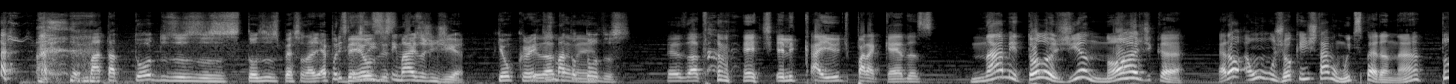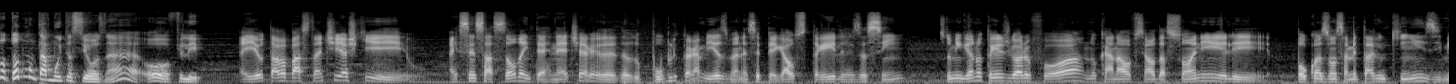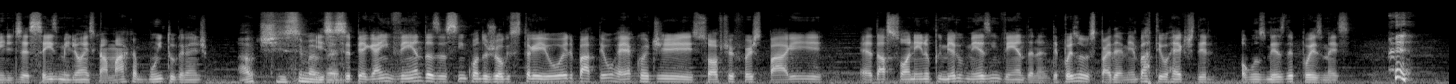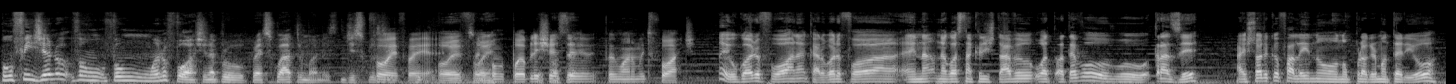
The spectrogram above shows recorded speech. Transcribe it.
Matar todos os, os- todos os personagens. É por isso que eles não existem mais hoje em dia. Porque o Kratos matou Exatamente. todos. Exatamente. Ele caiu de paraquedas na mitologia nórdica. Era um, um jogo que a gente tava muito esperando, né? Todo, todo mundo tava muito ansioso, né, ô Felipe? Aí eu tava bastante, acho que a sensação da internet era, do do público era a mesma, né? Você pegar os trailers assim. Se não me engano, o trailer de God of War no canal oficial da Sony, ele pouco antes do lançamento tava em 15, mil- 16 milhões, que é uma marca muito grande. Altíssima, E velho. se você pegar em vendas, assim, quando o jogo estreou, ele bateu o recorde software first party é, da Sony no primeiro mês em venda, né? Depois o Spider-Man bateu o recorde dele alguns meses depois, mas Foi um fim de ano, foi um, foi um ano forte, né, pro PS4, mano, de exclusivo. foi, foi. Foi, foi. Como publisher, Foi foi um ano muito forte. É, o God of War, né, cara? O God of War é um negócio inacreditável. Eu at- até vou, vou trazer a história que eu falei no, no programa anterior.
